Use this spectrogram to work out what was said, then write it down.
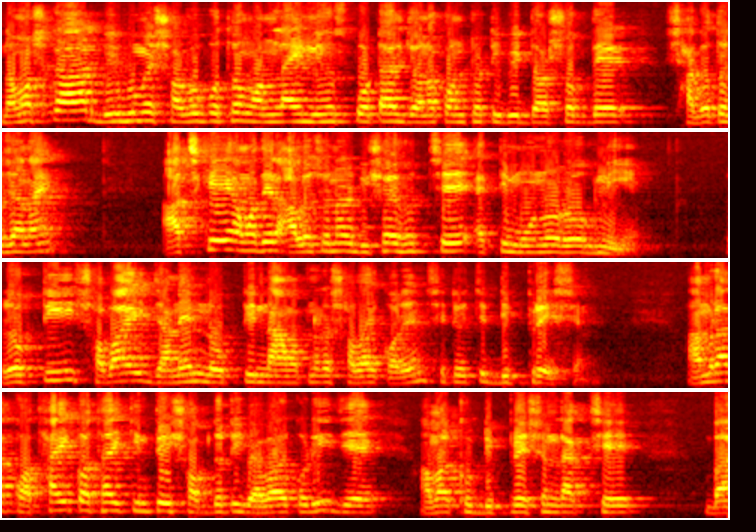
নমস্কার, বীরভূমের সর্বপ্রথম অনলাইন নিউজ পোর্টাল জনকণ্ঠ টিভির দর্শকদের স্বাগত জানাই। আজকে আমাদের আলোচনার বিষয় হচ্ছে একটি মনোরোগ নিয়ে। রোগটি সবাই জানেন, রোগটির নাম আপনারা সবাই করেন, সেটি হচ্ছে ডিপ্রেশন আমরা কথায় কথায় কিন্তু এই শব্দটি ব্যবহার করি যে, আমার খুব ডিপ্রেশন লাগছে বা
